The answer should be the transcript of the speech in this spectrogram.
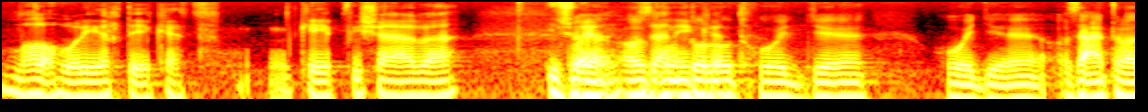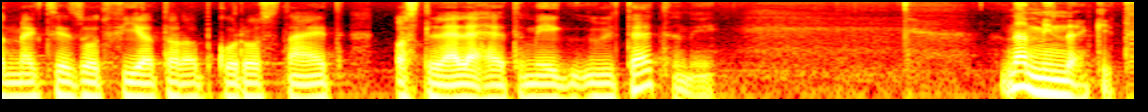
valahol értéket képviselve. És olyan azt zenéket. gondolod, hogy, hogy az általad megcélzott fiatalabb korosztályt azt le lehet még ültetni? Nem mindenkit.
